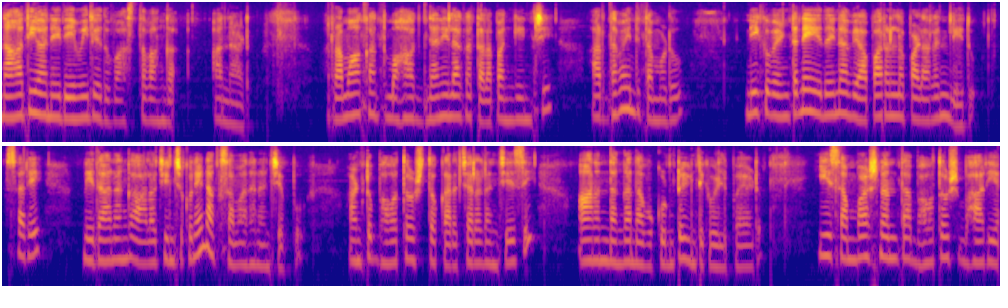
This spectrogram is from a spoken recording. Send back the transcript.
నాది అనేదేమీ లేదు వాస్తవంగా అన్నాడు. రమాకాంత్ మహాజ్ఞానిలాగా తల పంగించి అర్థమైంది తమ్ముడు నీకు వెంటనే ఏదైనా వ్యాపారంలో పడాలని లేదు. సరే నిదానంగా ఆలోచించుకునే నాకు సమాధానం చెప్పు అంటూ భవతోష్తో కరచలనం చేసి ఆనందంగా నవ్వుకుంటూ ఇంటికి వెళ్ళిపోయాడు. ఈ సంభాషణ అంతా భవతోష్ భార్య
